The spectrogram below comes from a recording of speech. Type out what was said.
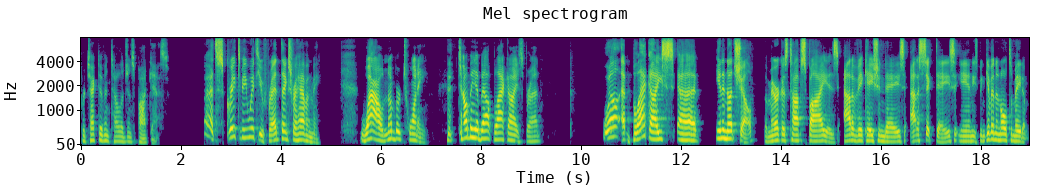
Protective Intelligence Podcast. It's great to be with you, Fred. Thanks for having me. Wow, number 20. Tell me about Black Ice, Brad. Well, Black Ice, uh, in a nutshell, America's top spy is out of vacation days, out of sick days, and he's been given an ultimatum.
